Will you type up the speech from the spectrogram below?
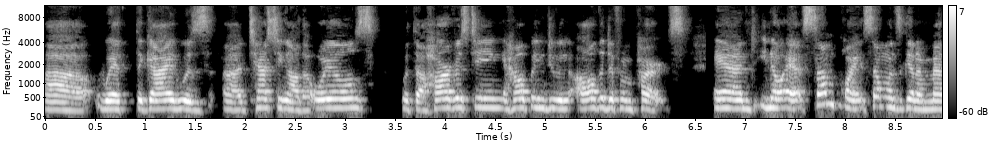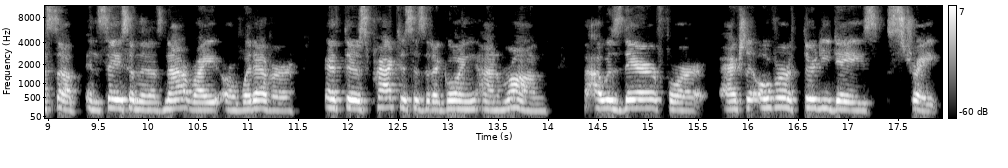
uh, with the guy who was uh, testing all the oils, with the harvesting, helping doing all the different parts. And, you know, at some point, someone's going to mess up and say something that's not right or whatever. If there's practices that are going on wrong, I was there for actually over 30 days straight.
